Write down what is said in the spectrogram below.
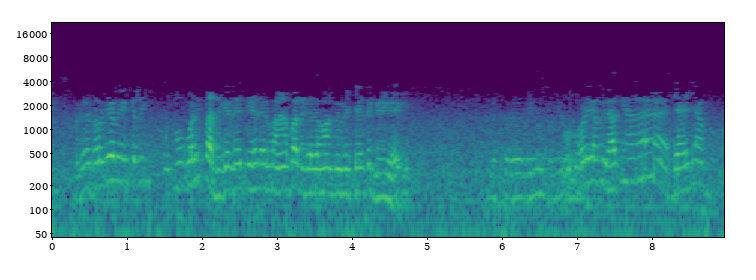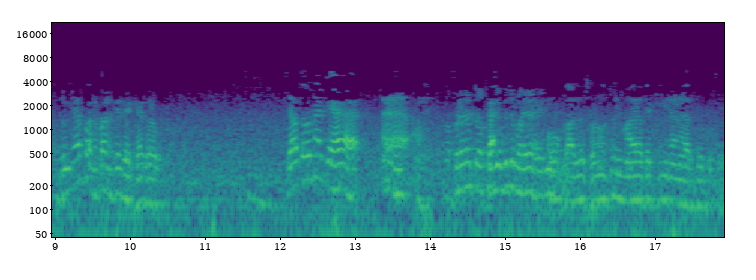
ਉਹਨੇ ਥੋੜੀ ਵੀ ਇਕੱਲੀ ਉਹ ਬੜੀ ਭੱਜ ਕੇ ਦੇ ਤੇਰੇ ਗਵਾਂ ਭੱਜ ਕੇ ਦਵਾਂ ਵੀ ਵਿੱਚ ਤੇ ਗਰੀ ਹੈਗੀ। ਉਹ ਥੋੜੀਆਂ ਵੀ ਖਾਤੀਆਂ ਨੇ ਜੈ ਜਾਂ ਦੁਨੀਆ ਭੰਨ ਭੰਨ ਕੇ ਦੇਖਿਆ ਕਰੋ। ਜਦ ਉਹਨੇ ਕਿਹਾ ਆਪਣੇ ਦਾ ਚੌਥੇ ਯੁੱਗ ਚ ਮਾਇਆ ਹੈ ਉਹ ਗੱਲ ਸੁਣੋ ਤੁਸੀਂ ਮਾਇਆ ਤੇ ਕੀ ਰਹਿਣਾ ਅੱਜ ਕਿਤੇ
